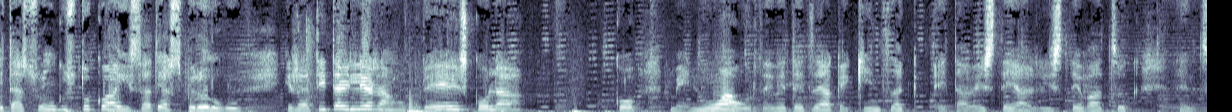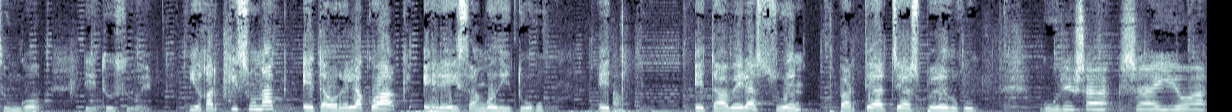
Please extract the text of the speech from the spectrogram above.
eta zuen gustokoa izate aspero dugu. Irrati taileran gure eskola menua urde betetzeak ekintzak eta beste albiste batzuk entzungo dituzue. Igarkizunak eta horrelakoak ere izango ditugu. Et, eta beraz zuen parte hartzea espero dugu. Gure saioa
